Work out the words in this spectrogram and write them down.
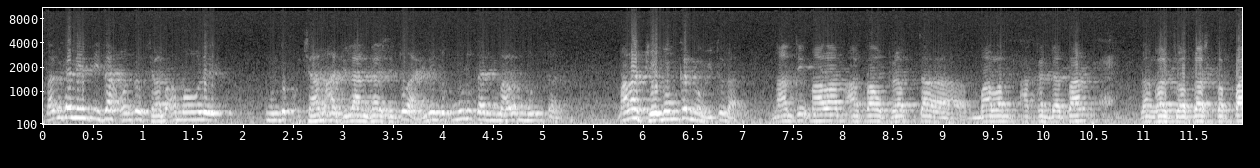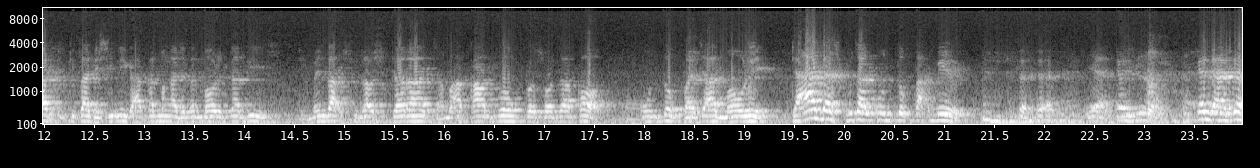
Tapi kan ini tidak untuk jamaah maulid untuk jamaah dilanggar situ lah ini untuk mulutan malam mulutan. Malah diumumkan begitu lah nanti malam atau berapa malam akan datang tanggal 12 tepat kita di sini akan mengadakan maulid nabi diminta saudara-saudara jamaah kampung bersodako untuk bacaan maulid. Tidak ada sebutan untuk takmir. Ya kan itu kan tidak ada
